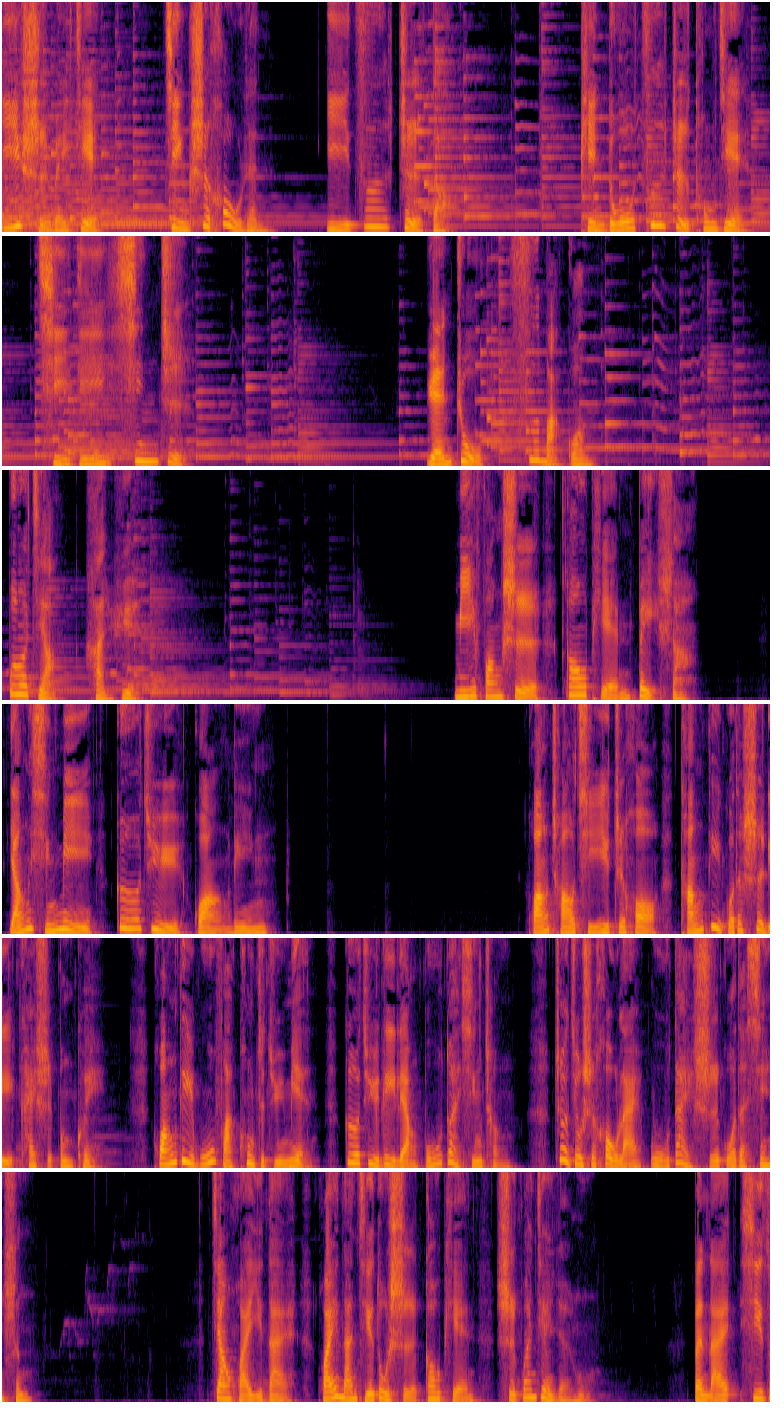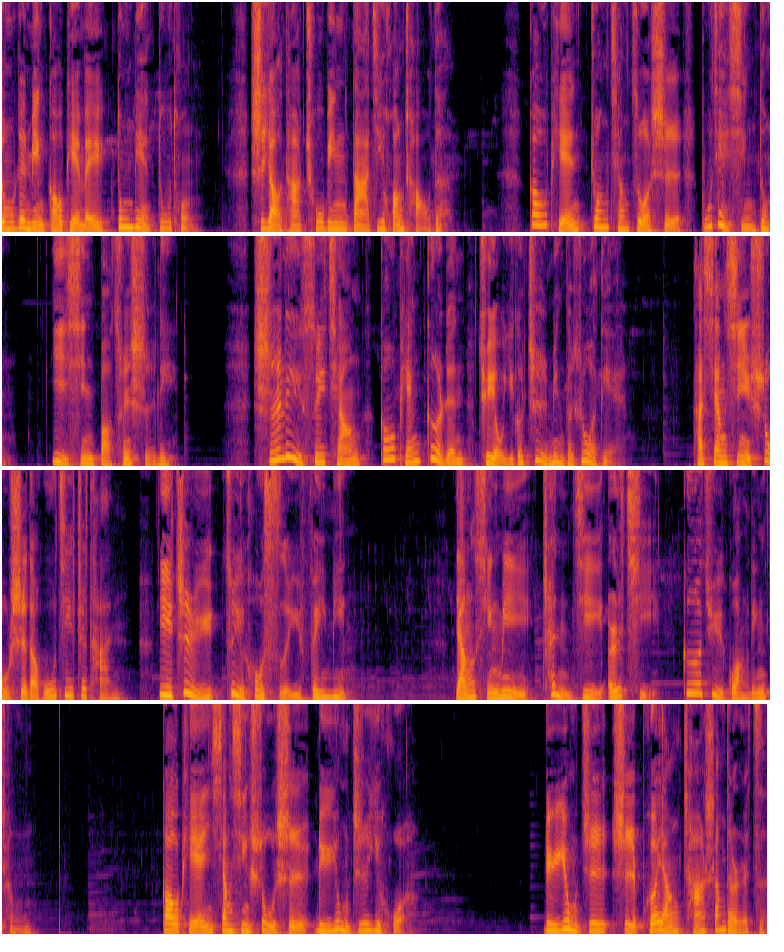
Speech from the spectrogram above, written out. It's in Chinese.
以史为鉴，警示后人，以资治道。品读《资治通鉴》，启迪心智。原著司马光，播讲汉乐。糜芳氏高骈被杀，杨行密割据广陵。黄巢起义之后，唐帝国的势力开始崩溃，皇帝无法控制局面，割据力量不断形成，这就是后来五代十国的先声。江淮一带，淮南节度使高骈。是关键人物。本来熹宗任命高骈为东面都统，是要他出兵打击黄巢的。高骈装腔作势，不见行动，一心保存实力。实力虽强，高骈个人却有一个致命的弱点：他相信术士的无稽之谈，以至于最后死于非命。杨行密趁机而起，割据广陵城。高骈相信术士吕用之一伙。吕用之是鄱阳茶商的儿子，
